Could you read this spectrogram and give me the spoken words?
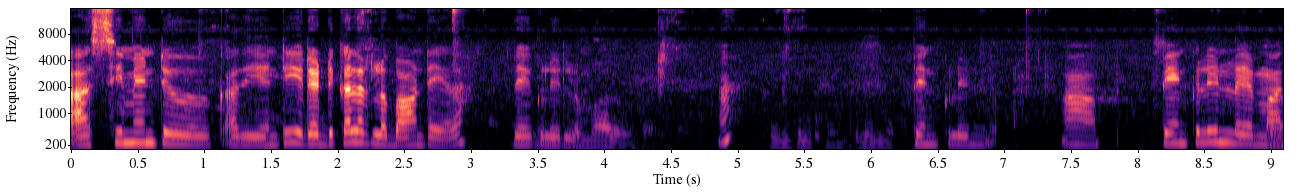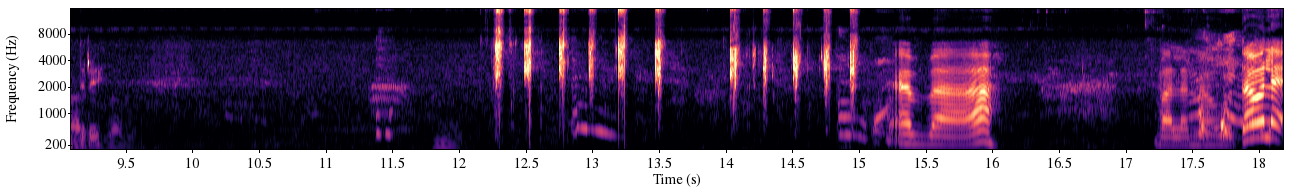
ఆ సిమెంట్ అది ఏంటి రెడ్ కలర్లో బాగుంటాయి కదా రేకులు ఇల్లు. పెంకులిన్లు పెంకులిన్లు ఆ? పెంకులిండ్లు ఆ, మాదిరి. అబ్బా వాళ్ళ నవ్వుతావులే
